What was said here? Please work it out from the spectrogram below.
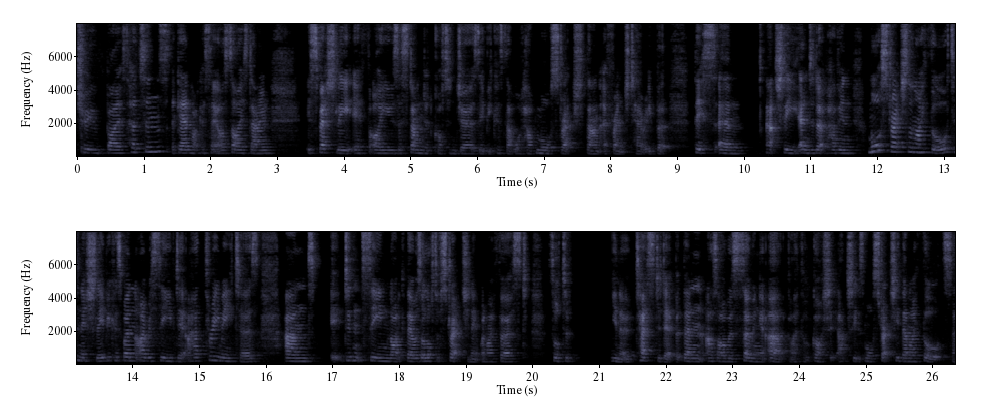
true bias Hudsons. Again, like I say, I'll size down especially if I use a standard cotton jersey because that will have more stretch than a French terry. But this um, actually ended up having more stretch than I thought initially because when I received it, I had three meters and it didn't seem like there was a lot of stretch in it when I first sort of you know tested it. But then as I was sewing it up I thought gosh it actually is more stretchy than I thought. So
